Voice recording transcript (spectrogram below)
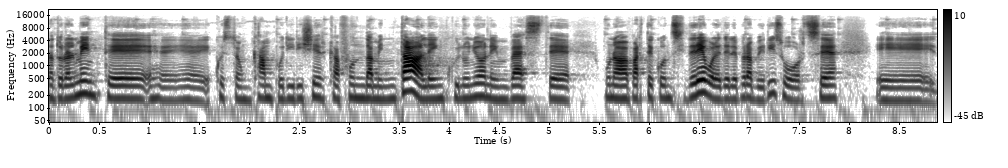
naturalmente eh, questo è un campo di ricerca fondamentale in cui l'Unione investe una parte considerevole delle proprie risorse e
